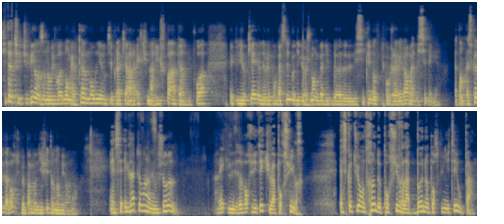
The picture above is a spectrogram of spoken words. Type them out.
Si tu, tu vis dans un environnement où il y a plein de bonbonnes dans tes placards et que tu n'arrives pas à perdre du poids, et que tu dis, OK, le développement personnel me dit que je manque de, de, discipline, donc il faut que j'améliore ma discipline. Attends, est-ce que d'abord tu peux pas modifier ton environnement? Et c'est exactement la même chose avec les opportunités que tu vas poursuivre. Est-ce que tu es en train de poursuivre la bonne opportunité ou pas?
